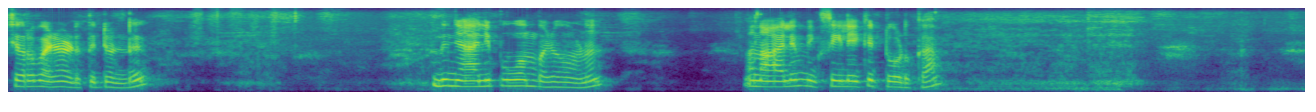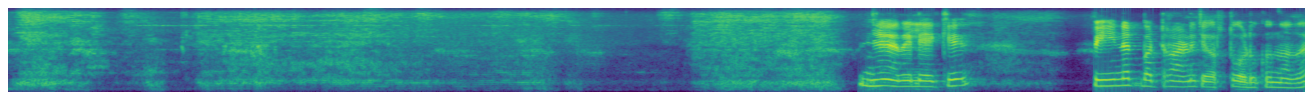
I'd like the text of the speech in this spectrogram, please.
ചെറുപഴം എടുത്തിട്ടുണ്ട്. ഇത് ഞാലിപ്പൂവൻ പഴമാണ്. നാലും മിക്സിയിലേക്ക് ഇട്ട് കൊടുക്കാം ഇനി അതിലേക്ക് പീനട്ട് ബട്ടറാണ് ചേർത്ത് കൊടുക്കുന്നത്.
